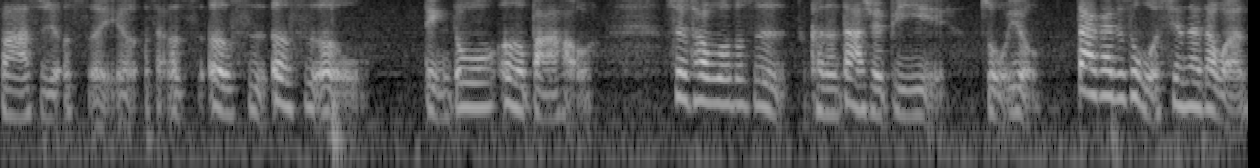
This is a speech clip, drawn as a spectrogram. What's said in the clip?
八十九、十二、二三、二四、二四、二四、二五，顶多二八好了，所以差不多都是可能大学毕业左右，大概就是我现在在玩。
